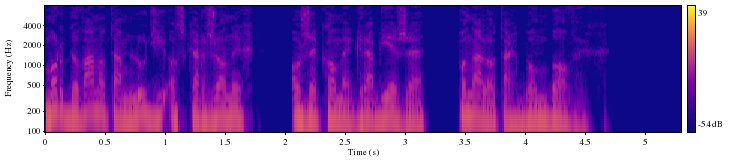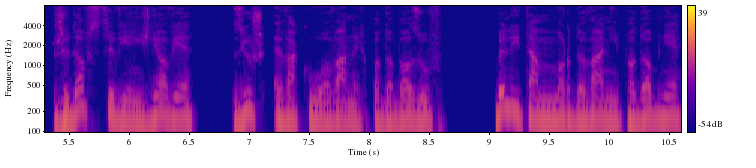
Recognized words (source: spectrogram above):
mordowano tam ludzi oskarżonych o rzekome grabieże po nalotach bombowych. Żydowscy więźniowie z już ewakuowanych podobozów byli tam mordowani podobnie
